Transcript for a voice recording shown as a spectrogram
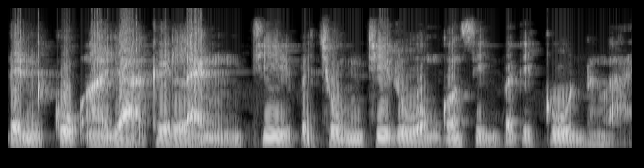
เป็นกุอายะคือแหล่งที่ประชุมที่รวมของสิ่งปฏิกูลทั้งหลาย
